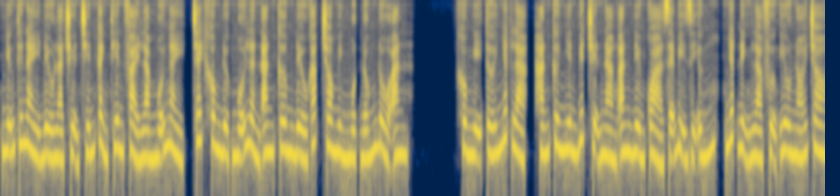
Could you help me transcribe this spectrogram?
những thứ này đều là chuyện chiến cảnh thiên phải làm mỗi ngày, trách không được mỗi lần ăn cơm đều gắp cho mình một đống đồ ăn. Không nghĩ tới nhất là, hắn cơ nhiên biết chuyện nàng ăn điềm quả sẽ bị dị ứng, nhất định là Phượng Yêu nói cho,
